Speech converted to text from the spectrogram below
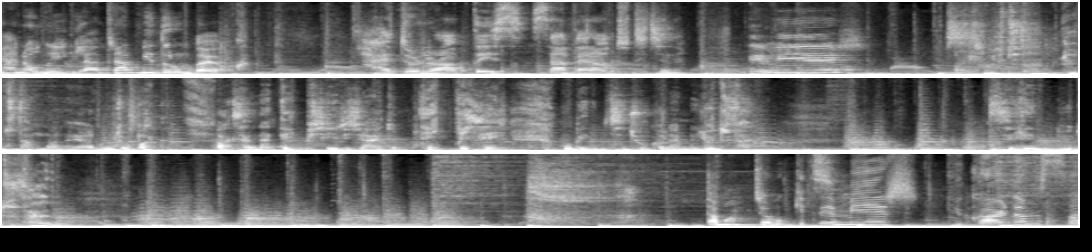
Yani onu ilgilendiren bir durum da yok. Her türlü rahattayız. Sen ferah tut içini. Bana yardımcı ol. Bak, bak senden tek bir şey rica ediyorum. Tek bir şey. Bu benim için çok önemli. Lütfen. Selin lütfen. Tamam çabuk git. Demir. Yukarıda mısın?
